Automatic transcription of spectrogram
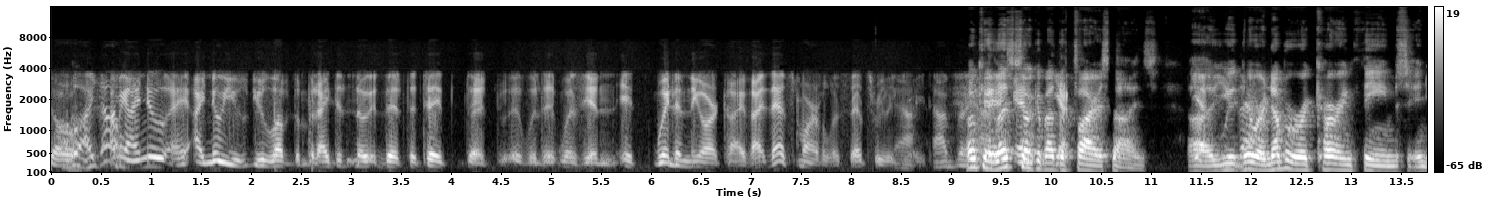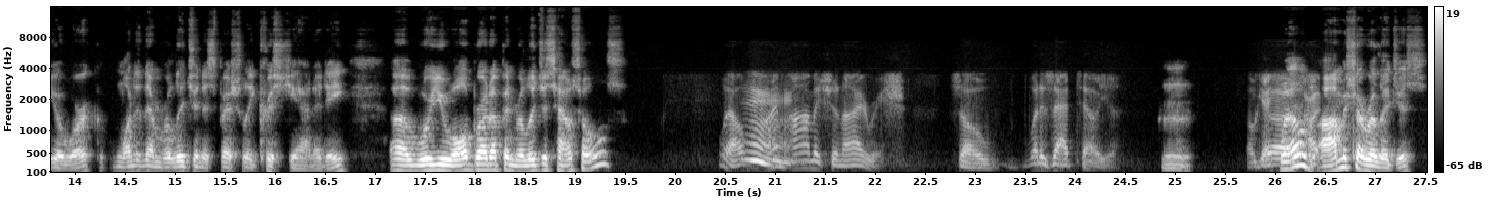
So Oh, I know. mean, I knew I, I knew you you loved them, but I didn't know that the tape that it was, it was in it went in the archive. I, that's marvelous. That's really Yeah, great. Okay, And- let's and- talk about yeah. the Firesigns. Uh, who's you, there were a number of recurring themes in your work. One of them, religion, especially Christianity. Uh, were you all brought up in religious households? Well, Hmm. I'm Amish and Irish, so what does that tell you? Hmm. Okay. Uh, Well, I- Amish are religious.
